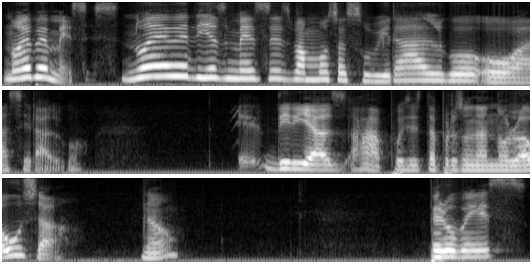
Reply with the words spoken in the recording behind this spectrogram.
nueve meses. Nueve, diez meses vamos a subir algo o a hacer algo. Eh, dirías, ah, pues esta persona no lo usa, ¿no? Pero ves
